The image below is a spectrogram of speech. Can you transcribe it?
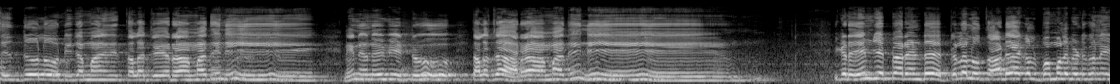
సిద్ధులు నిజమని తలచేరామదిని నిన్ను విట్టు తలచారామదిని. ఇక్కడ ఏం చెప్పారంటే పిల్లలు తాటాకులు బొమ్మలు పెట్టుకొని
